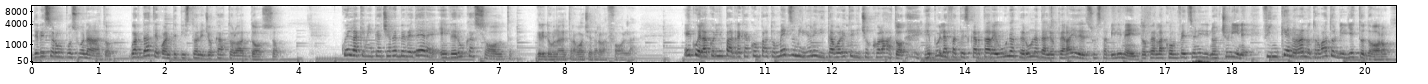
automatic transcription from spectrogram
Deve essere un po' suonato. Guardate quante pistole giocattolo addosso. Quella che mi piacerebbe vedere è Veruca Salt, gridò un'altra voce tra la folla. È quella con il padre che ha comprato mezzo milione di tavolette di cioccolato e poi le ha fatte scartare una per una dalle operaie del suo stabilimento per la confezione di noccioline finché non hanno trovato il biglietto d'oro.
